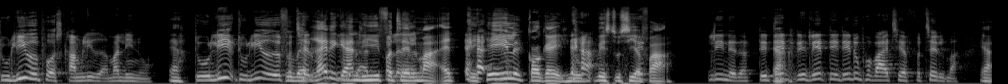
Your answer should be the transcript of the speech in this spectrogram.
du er lige ude på at skræmme livet af mig lige nu. Ja. Du er lige, du er lige ude at Du vil fortælle mig, rigtig at gerne hele lige fortælle mig, at det hele går galt nu, Ja. hvis du siger fra. Lige netop. Det er, Ja. det, det, er, det det, du er på vej til at fortælle mig. Ja.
